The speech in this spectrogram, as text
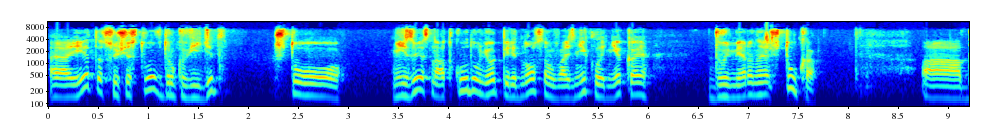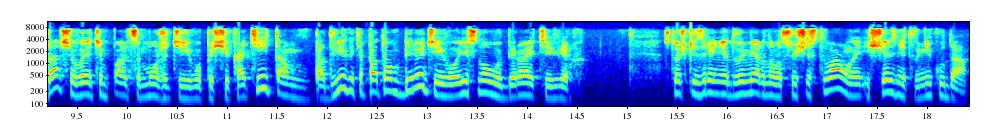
А, и это существо вдруг видит, что неизвестно откуда у него перед носом возникла некая двумерная штука – а дальше вы этим пальцем можете его пощекотить, там, подвигать, а потом берете его и снова убираете вверх. С точки зрения двумерного существа он исчезнет в никуда.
